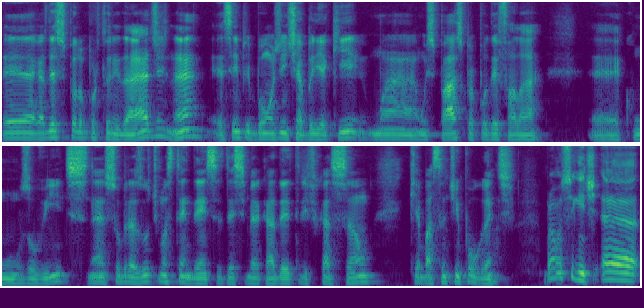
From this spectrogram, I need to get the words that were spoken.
é, agradeço pela oportunidade, né? É sempre bom a gente abrir aqui uma, um espaço para poder falar é, com os ouvintes né, sobre as últimas tendências desse mercado de eletrificação, que é bastante empolgante. Brown, é o seguinte, é,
